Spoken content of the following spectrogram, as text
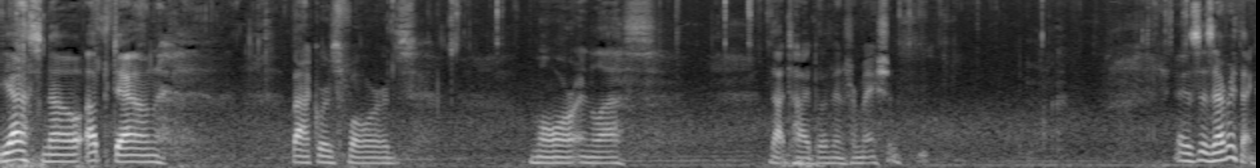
Yes, no, up, down, backwards, forwards, more and less. That type of information is, is everything.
